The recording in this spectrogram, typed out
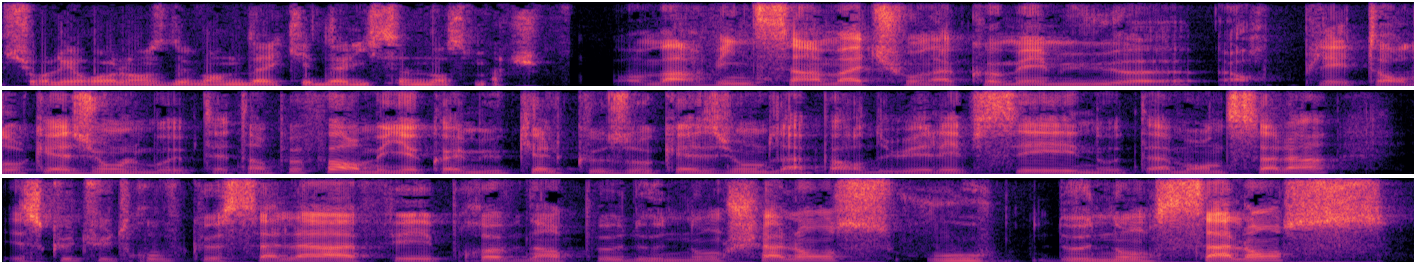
sur les relances de Van Dijk et d'Alisson dans ce match. Marvin, c'est un match où on a quand même eu, euh, alors pléthore d'occasions, le mot est peut-être un peu fort, mais il y a quand même eu quelques occasions de la part du LFC, et notamment de Salah. Est-ce que tu trouves que Salah a fait preuve d'un peu de nonchalance ou de non-salance?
